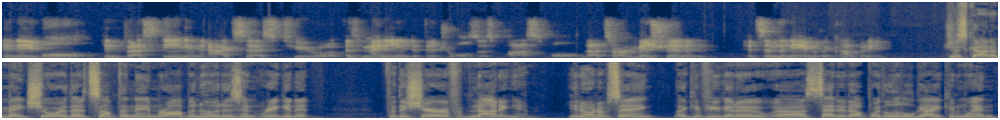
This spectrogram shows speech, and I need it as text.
enable investing and access to as many individuals as possible. That's our mission, and it's in the name of the company. Just got to make sure that something named Robin Hood isn't rigging it for the sheriff of Nottingham. You know what I'm saying? Like if you're going to uh, set it up where the little guy can win,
